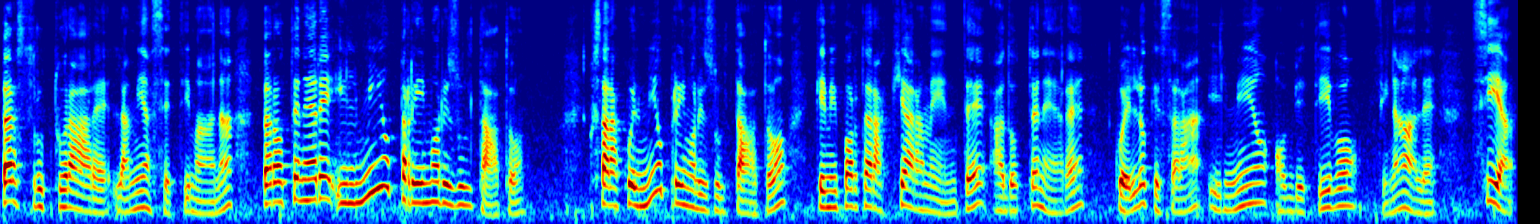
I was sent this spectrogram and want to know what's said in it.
per strutturare la mia settimana, per ottenere il mio primo risultato? Sarà quel mio primo risultato che mi porterà chiaramente ad ottenere quello che sarà il mio obiettivo finale, sia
